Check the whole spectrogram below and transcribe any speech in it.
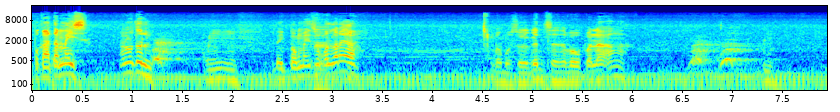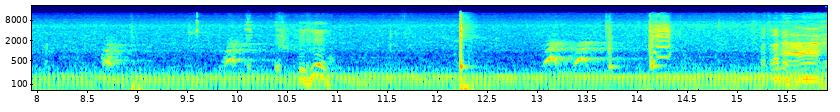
Pagkatamais. Ano tol? Mm. Daig pang may sukal na rin ah. Babusugad sa sabaw pala ang ah. Patabi. Ah.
